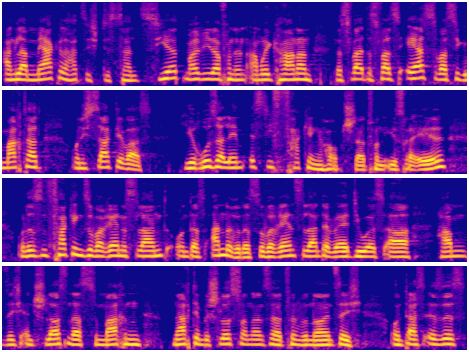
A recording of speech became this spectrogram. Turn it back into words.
Angela Merkel hat sich distanziert mal wieder von den Amerikanern. Das war, das war das Erste, was sie gemacht hat. Und ich sag dir was. Jerusalem ist die fucking Hauptstadt von Israel und es ist ein fucking souveränes Land und das andere, das souveränste Land der Welt, die USA, haben sich entschlossen, das zu machen nach dem Beschluss von 1995 und das ist es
